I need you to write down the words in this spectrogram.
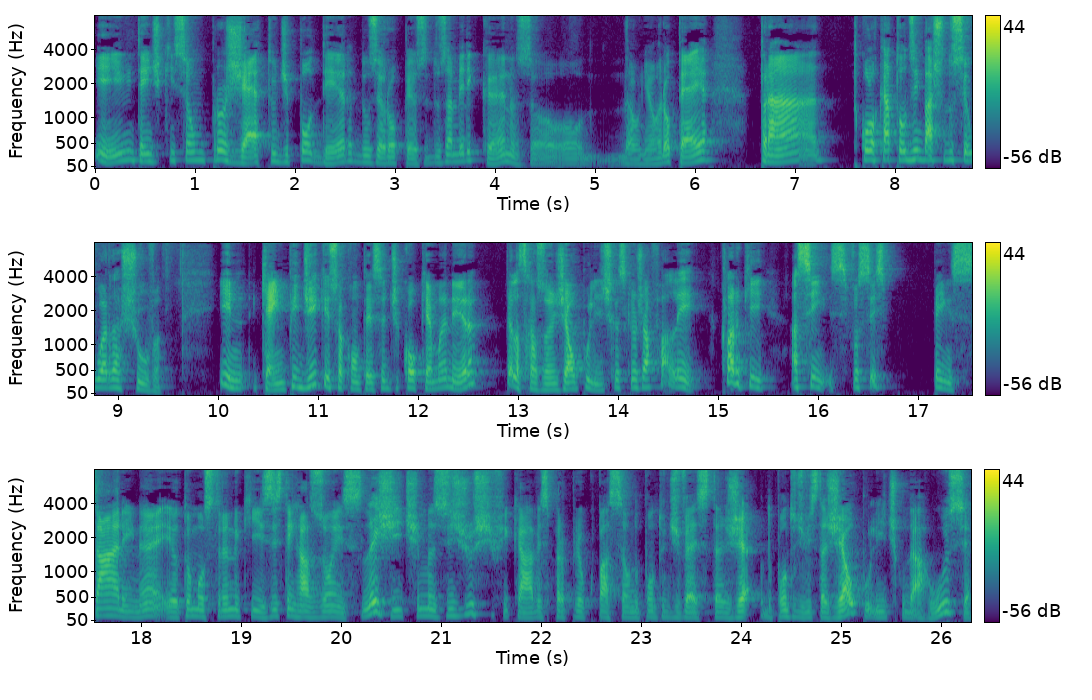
e entende que isso é um projeto de poder dos europeus e dos americanos, ou da União Europeia, para colocar todos embaixo do seu guarda-chuva. E quer impedir que isso aconteça de qualquer maneira, pelas razões geopolíticas que eu já falei. Claro que, assim, se vocês pensarem, né, eu estou mostrando que existem razões legítimas e justificáveis para preocupação do ponto, de vista, do ponto de vista geopolítico da Rússia,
